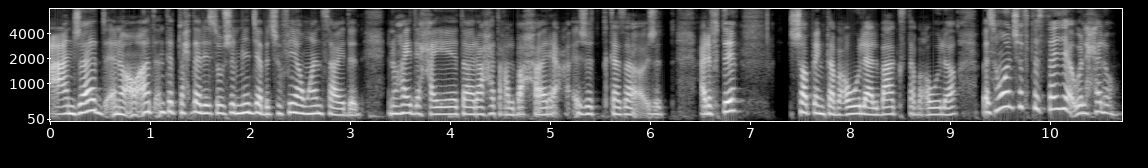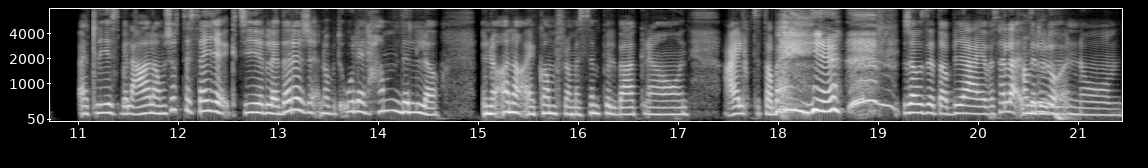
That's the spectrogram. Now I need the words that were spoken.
عن جد إنه أوقات أنت بتحضري ال social media بتشوفيها one sided إنه هيدي حياتها راحت على البحر إجت كذا إجت عرفتي؟ shopping تبعولها ال bags تبعولها بس هون شفت السيء والحلو at least بالعالم وشفت السيء كتير لدرجة إنه بتقولي الحمد لله إنه أنا I come from a simple background عائلتي طبيعية جوزي طبيعي بس هلأ قلت له. إنه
